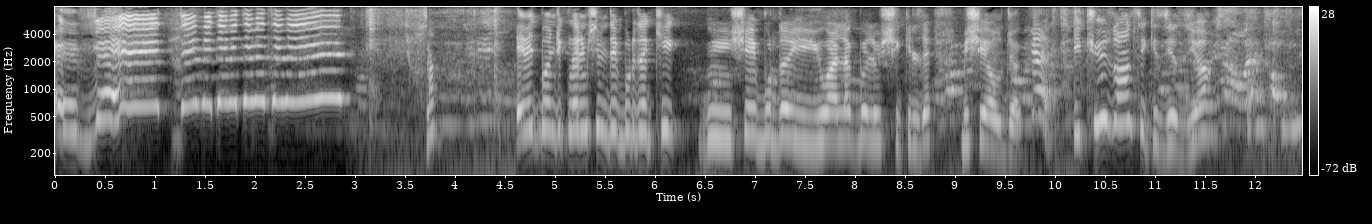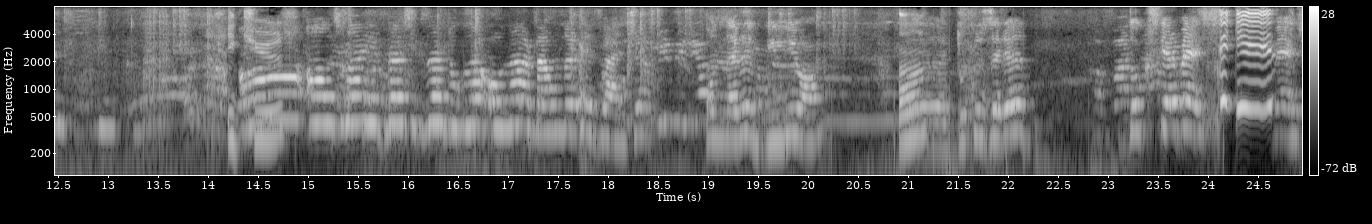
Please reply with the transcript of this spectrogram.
Evet. Evet evet evet evet. Evet boncuklarım şimdi buradaki şey burada yuvarlak böyle bir şekilde bir şey olacak. 218 yazıyor. 200 Altılar, yediler, sekizler, dokuzlar, onlar. Ben bunları ezberleyeceğim. Onları biliyorum. 10 Ee, dokuzları dokuz kere beş. 8 Beş.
